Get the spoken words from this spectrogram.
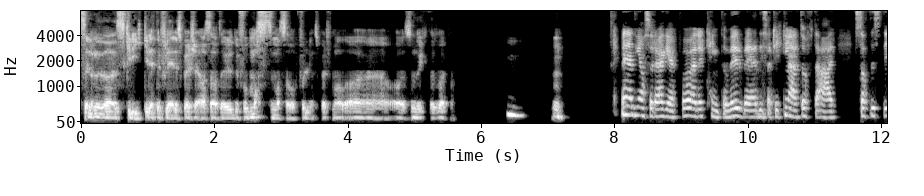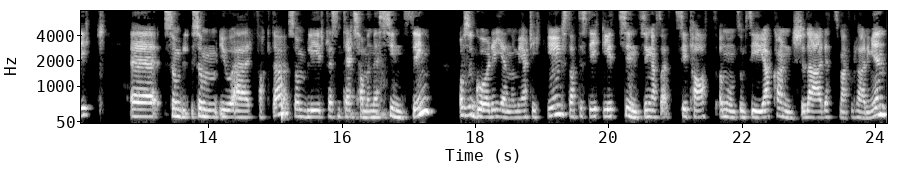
Selv om det skriker etter flere spørsmål, altså at du får masse masse oppfølgingsspørsmål og, og, som du ikke får svar på. Mm. Mm. Men en ting jeg også har på, eller tenkt over ved disse artiklene, er at det ofte er statistikk eh, som, som, jo er fakta, som blir presentert sammen med synsing. Og så går det gjennom i artikkelen statistikk, litt synsing, altså et sitat av noen som sier ja, kanskje det er dette som er forklaringen.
